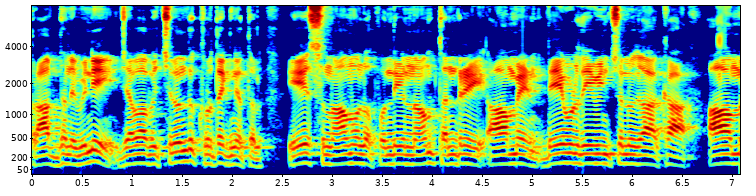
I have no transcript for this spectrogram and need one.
ప్రార్థన విని జవాబు ఇచ్చినందుకు కృతజ్ఞతలు. ఏసు నామంలో పొంది ఉన్నాం. తండ్రి ఆమెన్. దేవుడు దీవించునుగాక. ఆమె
